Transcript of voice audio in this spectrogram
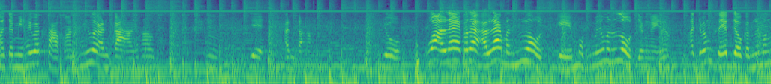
มันจะมีให้เลือกสามอันให้เลือกอันกลางนะครับ อืม เย่อันกลาง โยว่าอันแรกก็ได้ อันแรกมันโหลดเกม ผมไม่รู้มันโหลดยังไงนะ อาจจะต้องเซฟเดียวกันด้วยมั้ง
